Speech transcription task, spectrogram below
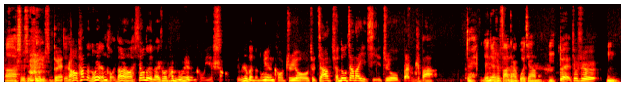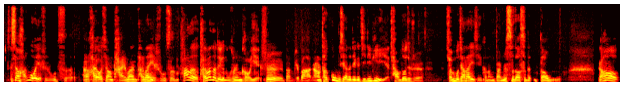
啊，是是是是，对。然后他们的农业人口，当然了，相对来说他们农业人口也少，就日本的农业人口只有就加全都加在一起只有百分之八，对，人家是发达国家嘛，嗯，对，就是嗯，像韩国也是如此，然后还有像台湾，台湾也是如此，它的台湾的这个农村人口也是百分之八，然后它贡献的这个 GDP 也差不多就是。全部加在一起，可能百分之四到四到五。然后，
